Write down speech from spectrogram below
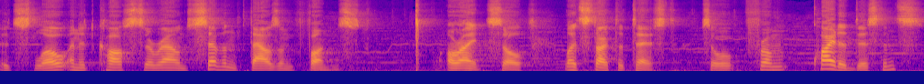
it's slow, and it costs around 7,000 funds. Alright, so let's start the test. So from quite a distance.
